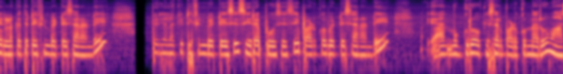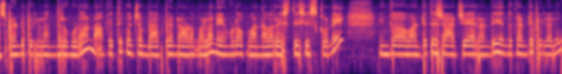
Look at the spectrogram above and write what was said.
పిల్లలకైతే టిఫిన్ పెట్టేశానండి. పిల్లలకి టిఫిన్ పెట్టేసి సిరప్ పోసేసి పడుకోబెట్టేశానండి. ముగ్గురు ఒకేసారి పడుకున్నారు. మా హస్బెండ్ పిల్లలందరూ కూడా. నాకైతే కొంచెం బ్యాక్ పెయిన్ రావడం వల్ల నేను కూడా ఒక వన్ అవర్ రెస్ట్ తీసేసుకొని ఇంకా వంట అయితే స్టార్ట్ చేయాలండి. ఎందుకంటే పిల్లలు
